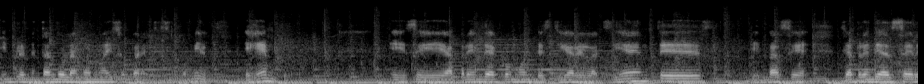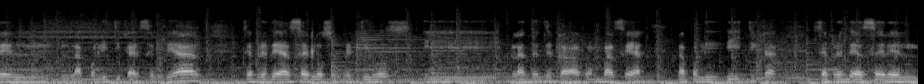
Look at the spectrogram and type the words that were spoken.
implementando la norma ISO 45000. Ejemplo, eh, se aprende a cómo investigar el accidente, en base, se aprende a hacer la política de seguridad, se aprende a hacer los objetivos y planes de trabajo en base a la política, se aprende a hacer el,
